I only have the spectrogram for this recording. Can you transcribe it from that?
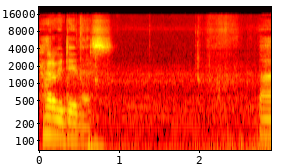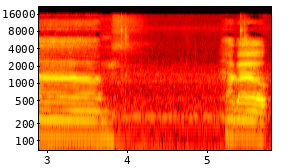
How do we do this? Um, how about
